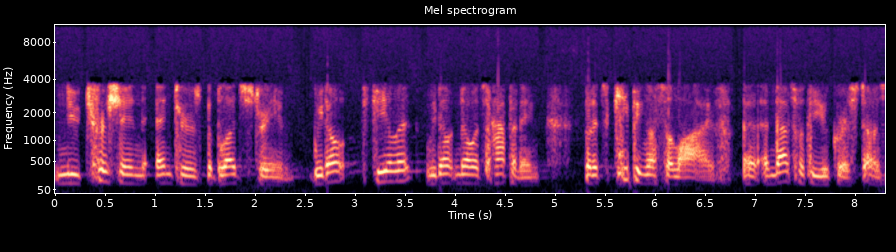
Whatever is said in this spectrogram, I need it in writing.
nutrition enters the bloodstream. We don't feel it, we don't know it's happening, but it's keeping us alive, and that's what the Eucharist does.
